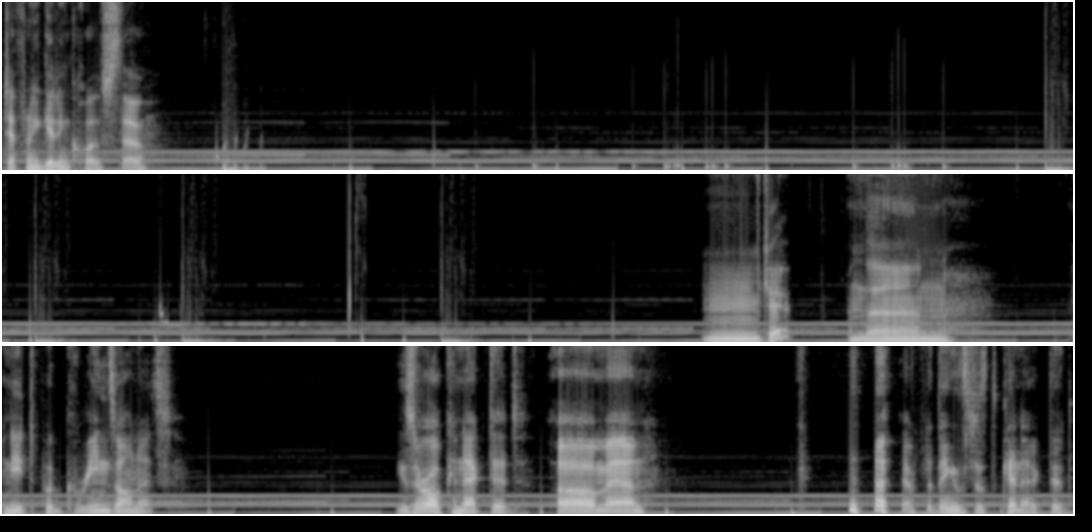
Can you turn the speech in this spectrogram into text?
definitely getting close, though. Mm, okay. And then I need to put greens on it. These are all connected. Oh, man. Everything's just connected.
